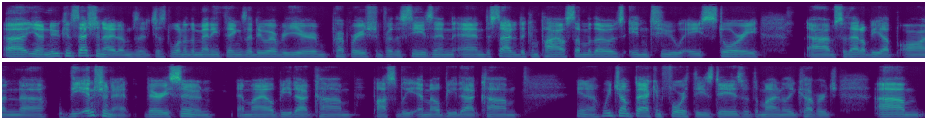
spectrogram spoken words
uh, you know, new concession items. It's just one of the many things I do every year in preparation for the season, and decided to compile some of those into a story. Um, so that'll be up on uh, the internet very soon. MILB.com, possibly MLB.com. You know, we jump back and forth these days with the minor league coverage. Um,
